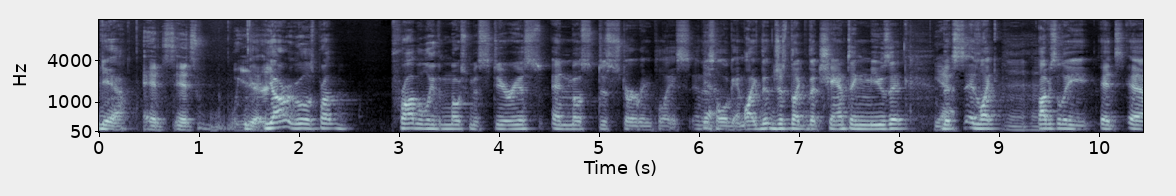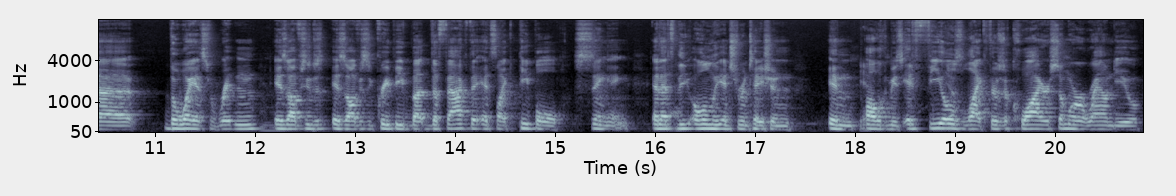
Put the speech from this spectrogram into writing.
yeah, it's it's Yeah, weird. Yahar'gul is prob- probably the most mysterious and most disturbing place in this Yeah. whole game. Like the, just like the chanting music. Yeah. That's and like Mm-hmm. obviously it's uh the way it's written is obviously just, is obviously creepy, but the fact that it's like people singing and that's the only instrumentation in all of the music, it feels like there's a choir somewhere around you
